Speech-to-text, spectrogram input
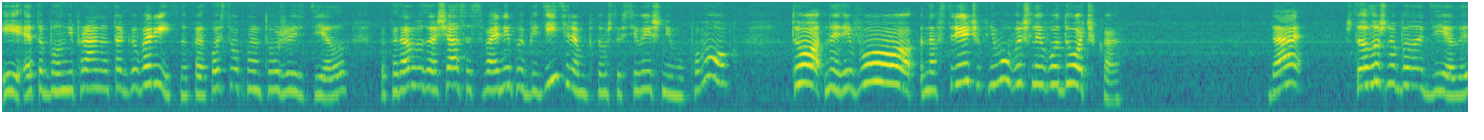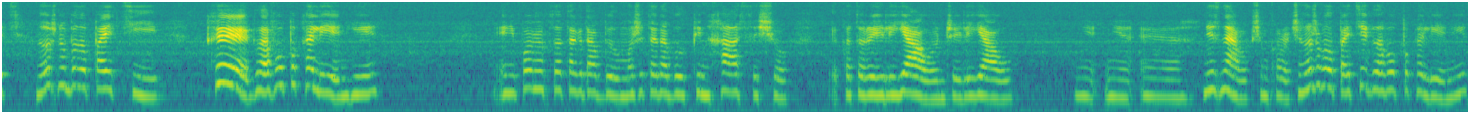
И это было неправильно так говорить, но после того, как он это уже сделал, то когда он возвращался с войны победителем, потому что Всевышний ему помог, то на него, навстречу к нему вышла его дочка. Да? Что нужно было делать? Нужно было пойти к главу поколения. Я не помню, кто тогда был. Может, тогда был Пинхас еще, который Ильяу, он же Ильяу. Не, не, э, не знаю, в общем, короче. Нужно было пойти к главу поколения,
